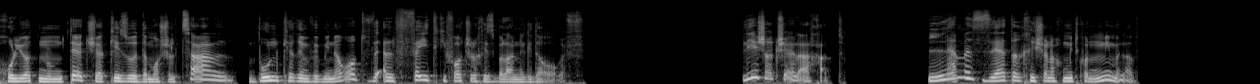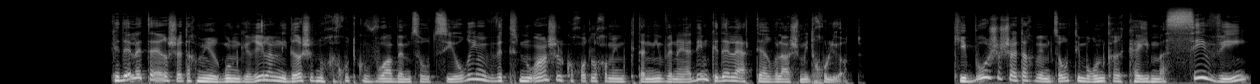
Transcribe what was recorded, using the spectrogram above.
חוליות נ"ט שיקיזו את דמו של צה"ל, בונקרים ומנהרות ואלפי תקיפות של חיזבאללה נגד העורף. לי יש רק שאלה אחת. למה זה התרחיש שאנחנו מתכוננים אליו? כדי לתאר שטח מארגון גרילה נדרשת נוכחות קבועה באמצעות ציורים ותנועה של כוחות לוחמים קטנים וניידים כדי לאתר ולהשמיד חוליות. כיבוש השטח באמצעות תמרון קרקעי מסיבי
